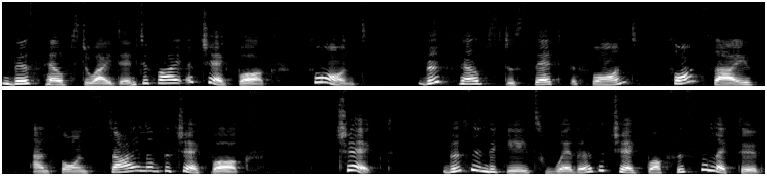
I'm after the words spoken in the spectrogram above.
This helps to identify a checkbox. Font. This helps to set the font, font size and font style of the checkbox. Checked. This indicates whether the checkbox is selected.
